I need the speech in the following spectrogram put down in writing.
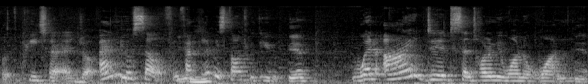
both Peter and Joe and yourself. In Mm-hmm. fact, let me start with you. Yeah. When I did Centonomy 101, Yeah.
